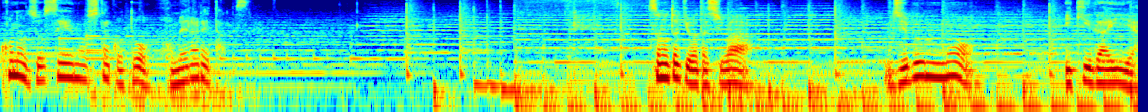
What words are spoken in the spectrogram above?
この女性のしたことを褒められたんです。その時私は自分の生きがいや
